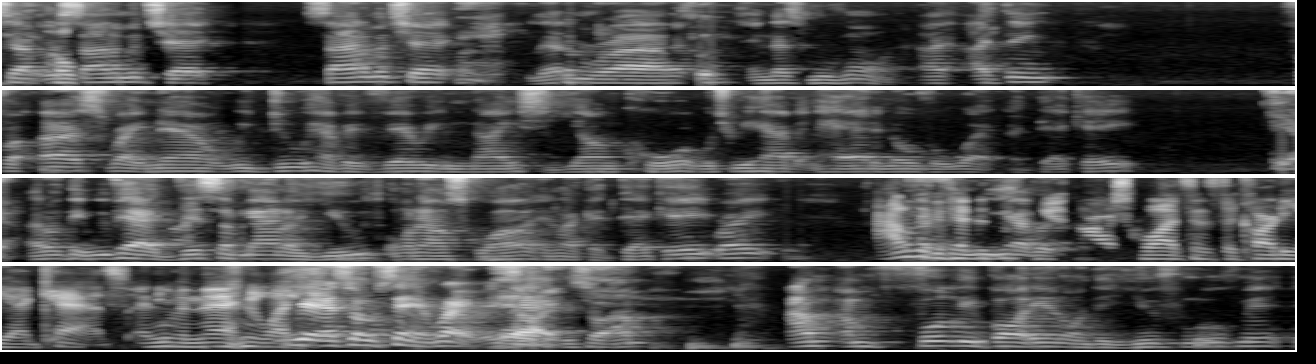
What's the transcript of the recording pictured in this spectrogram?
Tepper, sign him a check, sign him a check, let him ride, and let's move on. I, I think for us right now, we do have a very nice young core, which we haven't had in over what a decade. Yeah, I don't think we've had this amount of youth on our squad in like a decade, right? I don't think I we've had this we have a, our squad since the cardiac cats, and even then, like yeah, that's what I'm saying, right? Exactly. Yeah. So I'm, I'm, I'm fully bought in on the youth movement.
